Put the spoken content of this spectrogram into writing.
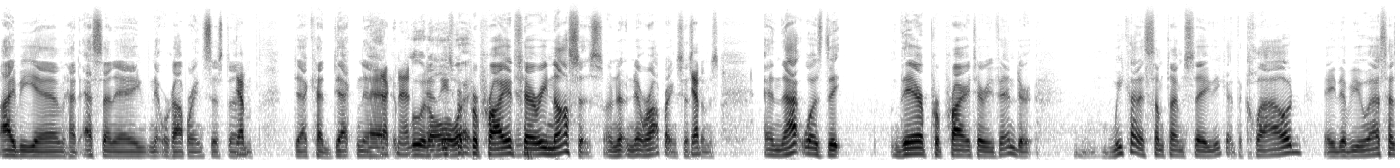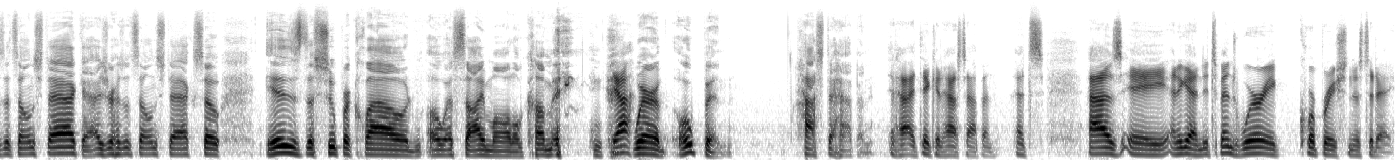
IBM had SNA, Network Operating System. Yep. DEC had DECnet. DECnet. It blew it And all these away. were proprietary NOSes, or network operating systems. And that was the, their proprietary vendor. We kind of sometimes say, you got the cloud, AWS has its own stack, Azure has its own stack. So is the super cloud OSI model coming? Yeah. Where open has to happen. It, I think it has to happen. That's as a, and again, it depends where a corporation is today.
